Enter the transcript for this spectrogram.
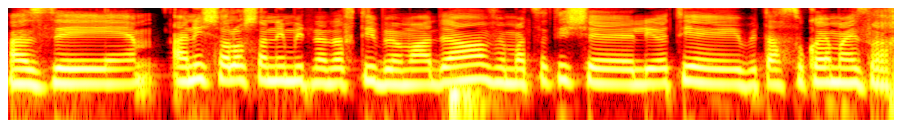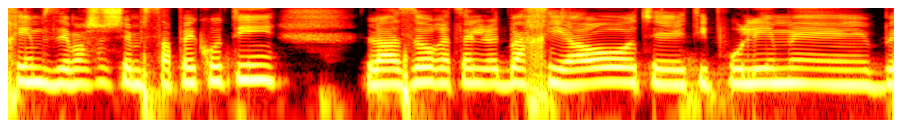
אז אה, אני שלוש שנים התנדבתי במד"א ומצאתי שלהיות אה, בתעסוקה עם האזרחים זה משהו שמספק אותי. לעזור יצא לי להיות בהחייאות אה, טיפולים ב...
